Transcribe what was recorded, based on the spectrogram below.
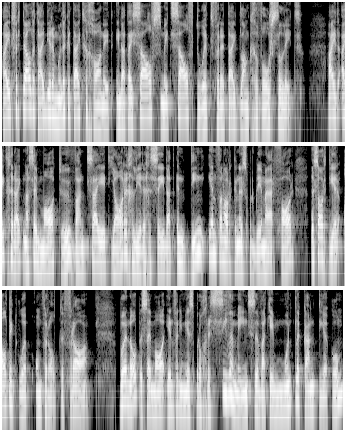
Hy het vertel dat hy deur 'n moeilike tyd gegaan het en dat hy selfs met selfdood vir 'n tyd lank geworstel het. Hy het uitgereik na sy ma toe want sy het jare gelede gesê dat indien een van haar kinders probleme ervaar, is haar deur altyd oop om vir hulp te vra. Boonop is sy ma een van die mees progressiewe mense wat jy moontlik kan teekom,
